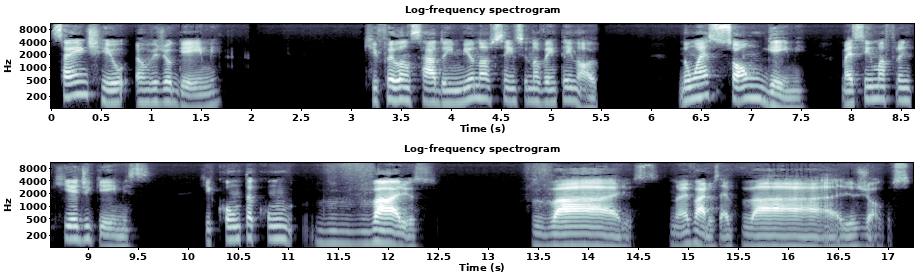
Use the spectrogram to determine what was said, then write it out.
Silent Hill é um videogame que foi lançado em 1999. Não é só um game, mas sim uma franquia de games que conta com vários, vários, não é vários, é vários jogos.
